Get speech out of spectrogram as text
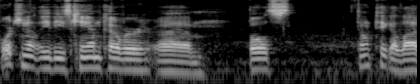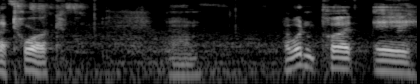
Fortunately, these cam cover um, bolts don't take a lot of torque. Um, I wouldn't put a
